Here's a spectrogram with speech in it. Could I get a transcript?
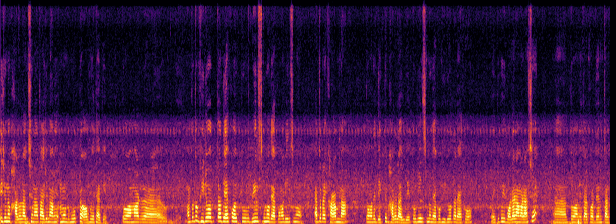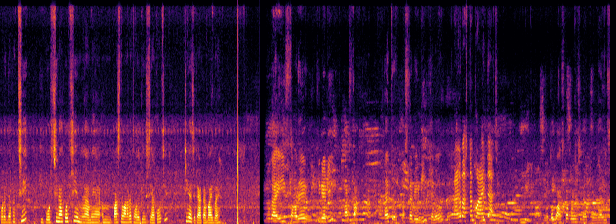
এই জন্য ভালো লাগছে না, তাই জন্য আমি মুডটা অফ হয়ে থাকে। তো আমার অন্তত ভিডিওটা দেখো, একটু রিলসগুলো দেখো। আমার রিলসগুলো এতটাই খারাপ না তো আমাদের দেখতে ভালো লাগবে। তো রিলসগুলো দেখো ভিডিওটা দেখো। এইটুকুই বলার আমার আছে। তো আমি তারপর দেন তারপরে দেখাচ্ছি কী করছি না করছি। আমি আমি পাস্তা বানালে তোমাদেরকে শেয়ার করছি। ঠিক আছে টাটা বাই বাই তো গাইস আমাদের কি রেডি পাস্তা তাই তো? পাস্তা রেডি চলো। পাঁচটা কড়াইতে আছে। কত পাস্তা করেছি দেখো গাইস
